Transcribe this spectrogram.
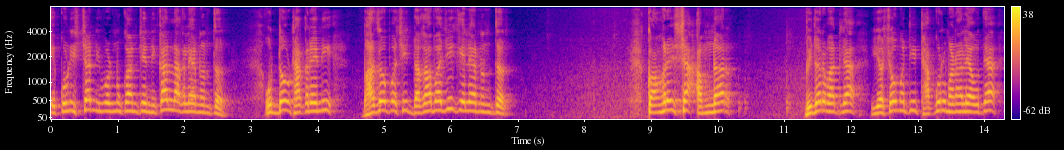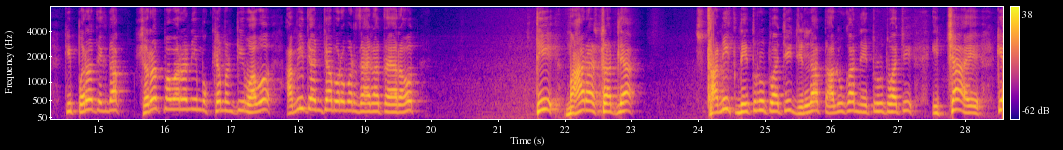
एकोणीसच्या निवडणुकांचे निकाल लागल्यानंतर उद्धव ठाकरेंनी भाजपशी दगाबाजी केल्यानंतर काँग्रेसच्या आमदार विदर्भातल्या यशोमती ठाकूर म्हणाल्या होत्या की परत एकदा शरद पवारांनी मुख्यमंत्री व्हावं आम्ही त्यांच्याबरोबर जायला तयार आहोत. ती महाराष्ट्रातल्या स्थानिक नेतृत्वाची जिल्हा तालुका नेतृत्वाची इच्छा आहे की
